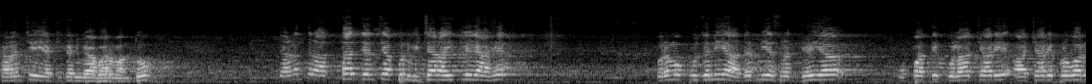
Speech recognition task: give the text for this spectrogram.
सरांचे या ठिकाणी मी आभार मानतो. त्यानंतर आत्ताच ज्यांचे आपण विचार ऐकलेले आहेत परमपूजनीय आदरणीय श्रद्धेय उपाध्य कुलाचार्य आचार्य प्रवर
